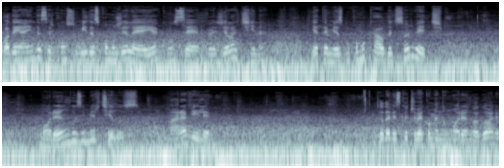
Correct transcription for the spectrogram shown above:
Podem ainda ser consumidas como geleia, conserva, gelatina e até mesmo como calda de sorvete. Morangos e mirtilos. Maravilha! Toda vez que eu estiver comendo um morango agora,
